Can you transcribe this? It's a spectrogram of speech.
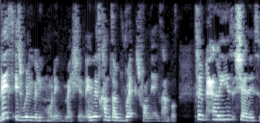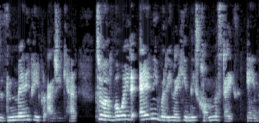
This is really, really important information and this comes direct from the examples. So please share this with as many people as you can to avoid anybody making these common mistakes in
